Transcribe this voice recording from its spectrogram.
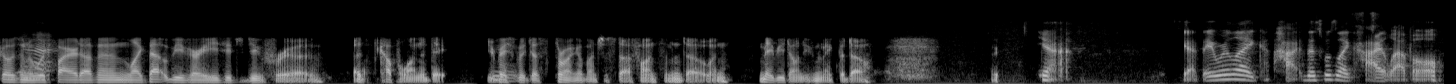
goes in a wood fired oven. Like that would be very easy to do for a, a couple on a date. You're Mm. basically just throwing a bunch of stuff on some dough and maybe you don't even make the dough. yeah, yeah, they were like high. This was like high level.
